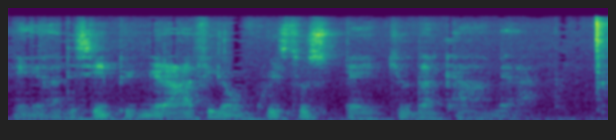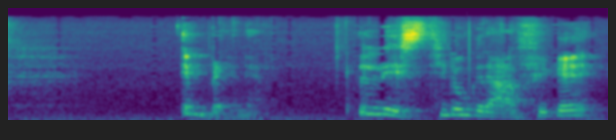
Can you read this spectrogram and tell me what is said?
eh, ad esempio in grafica con questo specchio da camera. Ebbene, le stilografiche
